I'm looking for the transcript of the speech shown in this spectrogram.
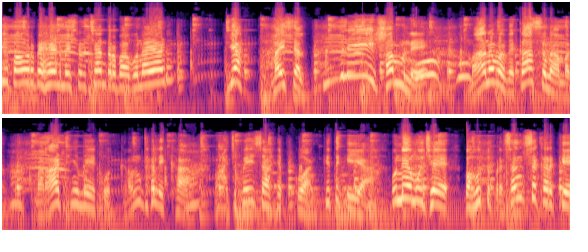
the power behind mister Chandrababu Naidu yeah myself English हमने मानव विकास नामक मराठी में एक ग्रंथ लिखा वाजपेयी साहब को अंकित किया उन्हें मुझे बहुत प्रशंसा करके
